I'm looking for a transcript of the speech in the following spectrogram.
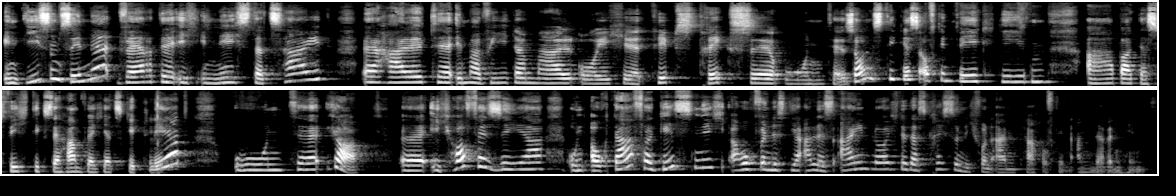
In diesem Sinne werde ich in nächster Zeit halt äh, immer wieder mal euch äh, Tipps, Tricks äh, und sonstiges auf den Weg geben. Aber das Wichtigste haben wir jetzt geklärt. Und ja, ich hoffe sehr, und auch da vergiss nicht, auch wenn es dir alles einleuchtet, das kriegst du nicht von einem Tag auf den anderen hin.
